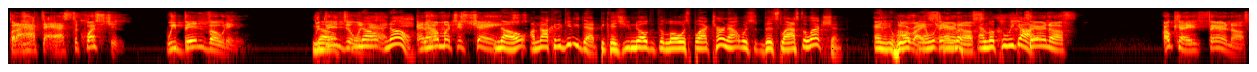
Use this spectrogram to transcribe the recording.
but I have to ask the question. We've been voting. We've No, been doing no, that. no. And how much has changed? No, I'm not going to give you that because you know that the lowest black turnout was this last election. And who, All right, and, fair and look- enough. and look who we got. Fair enough. Okay, fair enough.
